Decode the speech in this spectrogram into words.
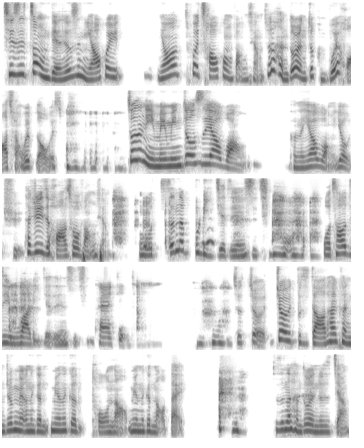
其实重点就是你要会，你要会操控方向。就是很多人就很不会划船，我也不知道为什么。就是你明明就是要往，可能要往右去，他就一直划错方向。我真的不理解这件事情，我超级无法理解这件事情，太紧张了。就就就不知道，他可能就没有那个没有那个头脑，没有那个脑袋，就真的很多人就是这样。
